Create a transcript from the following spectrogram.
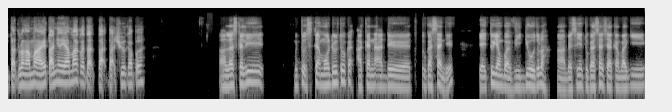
Minta tolong Amar ya. Tanya ya Amar kalau tak tak tak sure ke apa. Uh, last sekali untuk setiap modul tu akan ada tugasan dia iaitu yang buat video tu lah. Ha, biasanya tugasan saya akan bagi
